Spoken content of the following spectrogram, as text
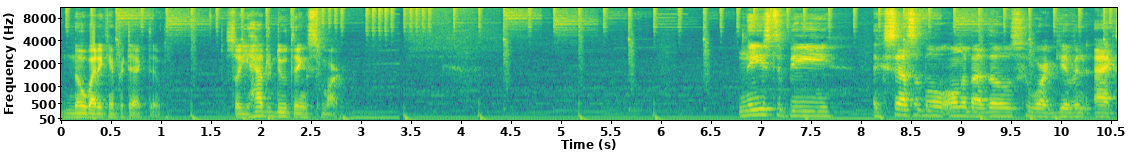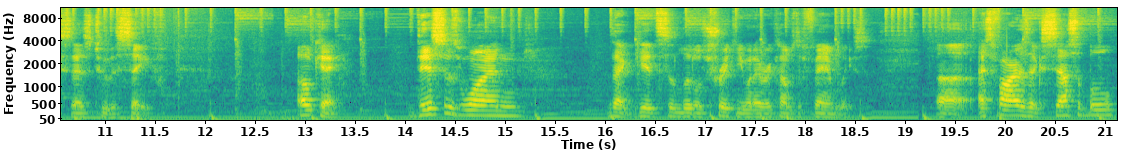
nobody can protect them. So you have to do things smart. Needs to be accessible only by those who are given access to the safe. Okay, this is one that gets a little tricky whenever it comes to families. Uh, as far as accessible,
